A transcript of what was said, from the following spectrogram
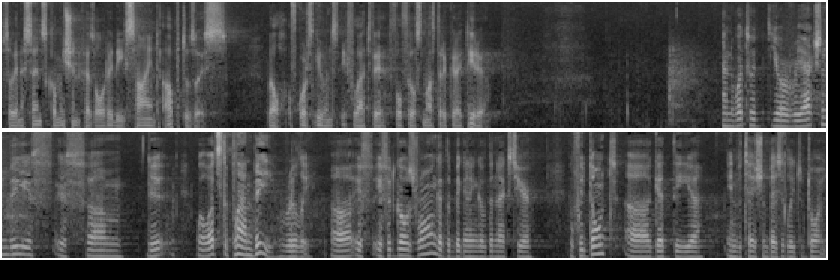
So in a sense, Commission has already signed up to this. Well, of course, given if Latvia fulfills Maastricht criteria. And what would your reaction be if, if um, you, well, what's the plan B, really, uh, if, if it goes wrong at the beginning of the next year? If we don't uh, get the uh, invitation basically to join,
